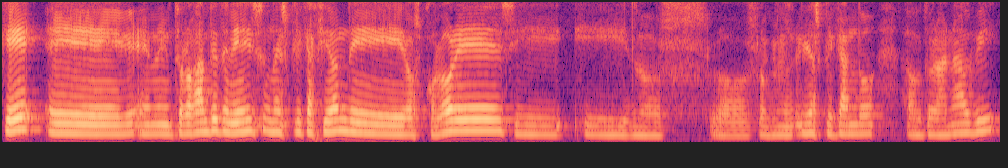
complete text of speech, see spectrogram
que eh, en el interrogante tenéis una explicación de los colores y, lo que nos iba explicando la doctora Albi.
